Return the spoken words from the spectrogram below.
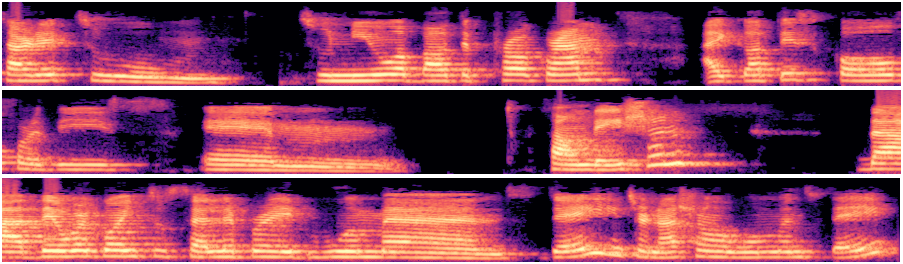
started to to knew about the program, I got this call for this um, foundation that they were going to celebrate Women's Day, International Women's Day,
